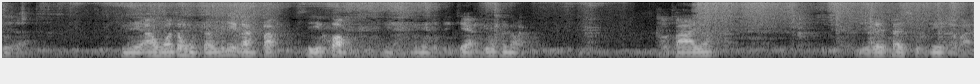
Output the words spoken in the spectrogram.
สิละนี่เอาหัวตรงหัวจากวิธีการปรับสีกล่องนี่อันนี้ก็ติแจงยุคให้หน่อยเอาทาเยอะยี่ได้ใส่สูตรนี่ละบัน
